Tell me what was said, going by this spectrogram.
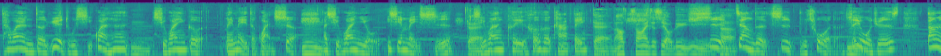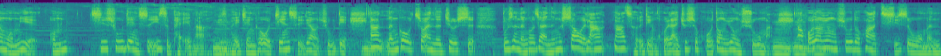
台湾人的阅读习惯，他嗯，喜欢一个美美的馆舍，嗯，他喜欢有一些美食，对，喜欢可以喝喝咖啡，对。然后窗外就是有绿意，是这样的，是不错的。所以我觉得，当然我们也我们。其实书店是一直赔嘛，一直赔钱。可我坚持一定要有书店，那能够赚的就是不是能够赚，能够稍微拉拉扯一点回来，就是活动用书嘛。嗯，那活动用书的话，其实我们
